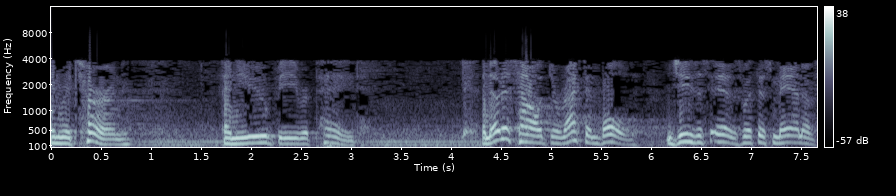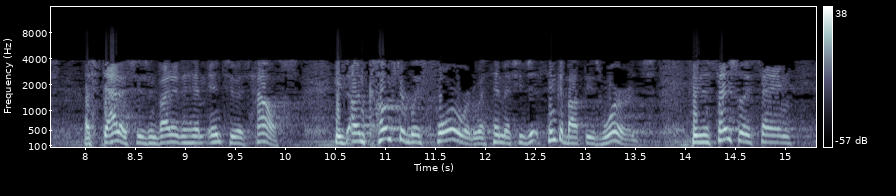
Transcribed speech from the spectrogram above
in return and you be repaid. And notice how direct and bold Jesus is with this man of, of status who's invited him into his house. He's uncomfortably forward with him if you just think about these words. He's essentially saying,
